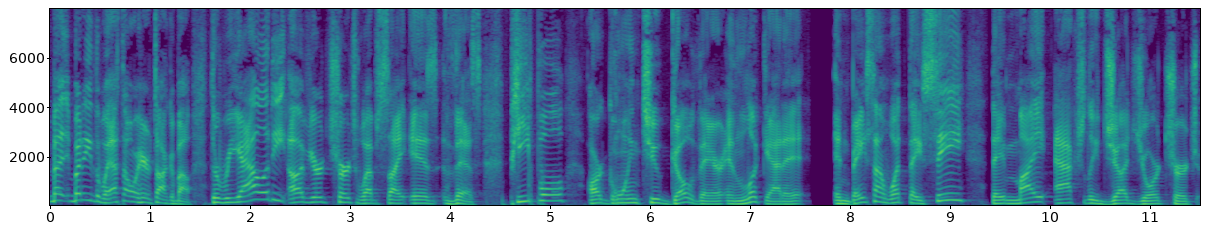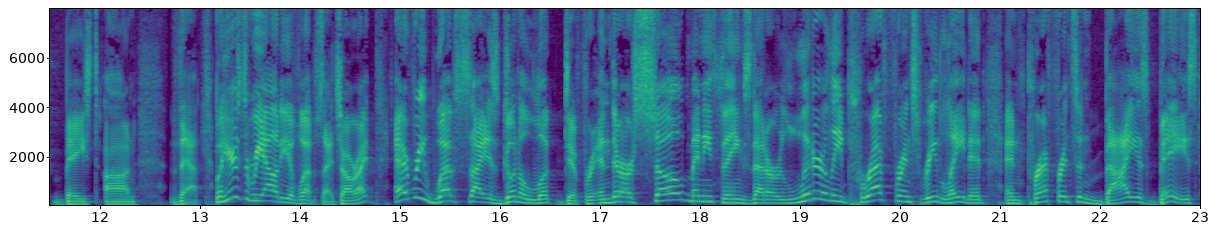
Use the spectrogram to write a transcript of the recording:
but, but either way, that's not what we're here to talk about. The reality of your church website is this people are going to go there and look at it and based on what they see, they might actually judge your church based on that. But here's the reality of websites, all right? Every website is to look different. And there are so many things that are literally preference related and preference and bias based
